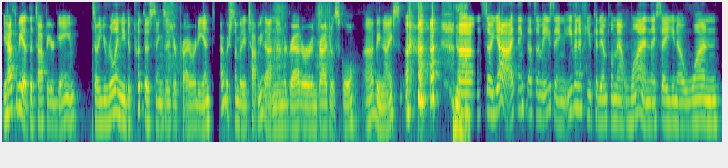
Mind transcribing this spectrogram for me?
you have to be at the top of your game so you really need to put those things as your priority. And I wish somebody taught me that in undergrad or in graduate school. Uh, that'd be nice. yeah. Um, so yeah, I think that's amazing. Even if you could implement one, they say, you know, one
